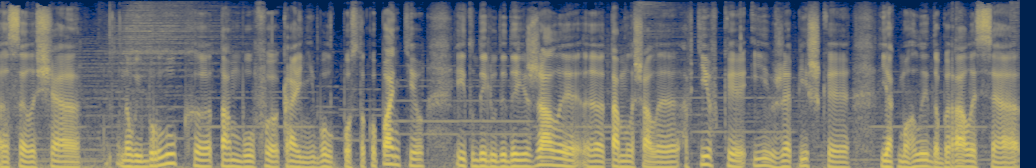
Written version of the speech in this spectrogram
е, селища. Новий Бурлук, Е, там був е, крайній блокпост окупантів, і туди люди доїжджали, е, там лишали автівки і вже пішки, як могли, добиралися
